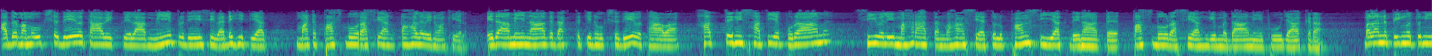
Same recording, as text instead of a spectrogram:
අද මම උක්ෂ දේවතාවෙක් වෙලා මේ ප්‍රදේශේ වැඩ හිටියත් මට පස්බෝ රසයන් පහළ වෙනවා කියලා. එදා මේ නාගදත්ත කියන උක්ෂ දේවතාවා හත්වෙනි සතිය පුරාම සීවලී මහරහතන් වහන්සේ ඇතුළු 500ක් දෙනාට පස්බෝ රසයන්ගෙන්ම දානේ පූජා කරා. බලන්න පින්වතුනි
